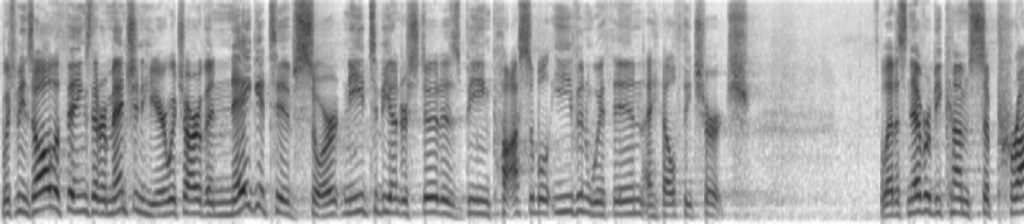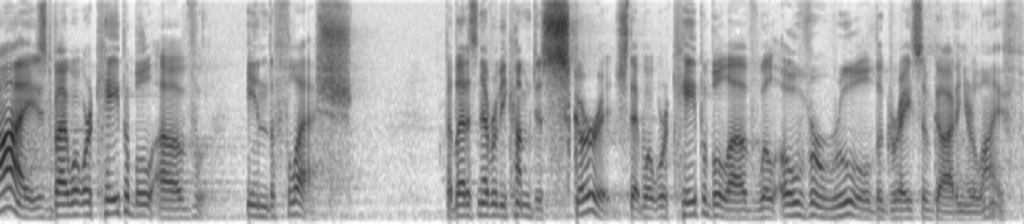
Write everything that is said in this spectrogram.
Which means all the things that are mentioned here, which are of a negative sort, need to be understood as being possible even within a healthy church. Let us never become surprised by what we're capable of in the flesh. But let us never become discouraged that what we're capable of will overrule the grace of God in your life.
